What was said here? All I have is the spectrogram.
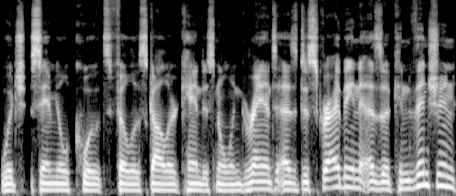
which Samuel quotes fellow scholar Candice Nolan Grant as describing as a convention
